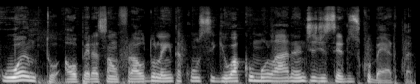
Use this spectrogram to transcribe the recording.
quanto a operação fraudulenta conseguiu acumular antes de ser descoberta.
